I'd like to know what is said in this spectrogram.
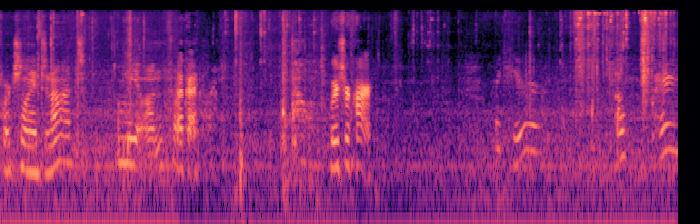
Fortunately, I do not. Let me get one. Okay. Where's your car? Right here. Oh, okay.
